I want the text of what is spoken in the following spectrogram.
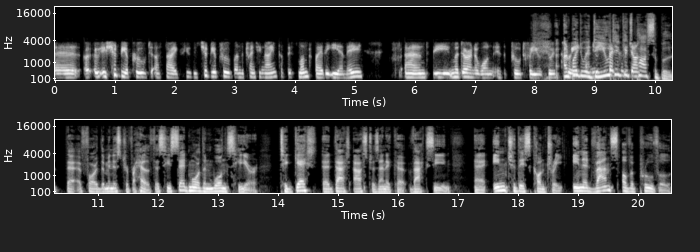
uh, it should be approved. Uh, sorry, excuse me. It should be approved on the 29th of this month by the EMA and the Moderna one is approved for use. So and by the way, and do you think it's John- possible for the Minister for Health, as he said more than once here, to get uh, that AstraZeneca vaccine uh, into this country in advance of approval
